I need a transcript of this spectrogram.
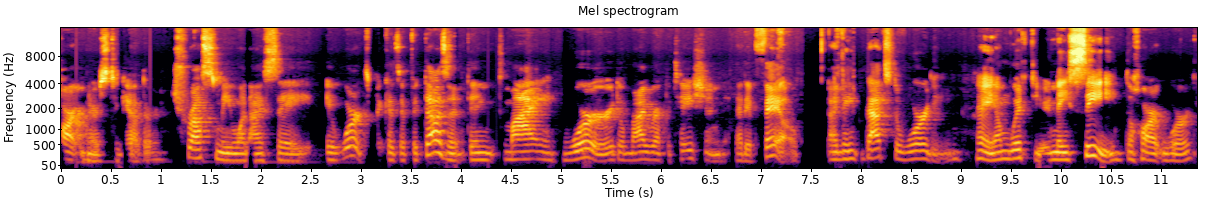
partners together. Trust me when I say it works, because if it doesn't, then my word or my reputation that it failed. I think that's the wording. Hey, I'm with you. And they see the hard work.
